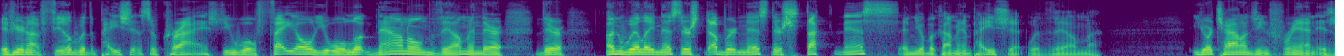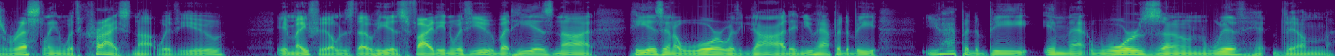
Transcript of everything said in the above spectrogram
if you're not filled with the patience of Christ, you will fail. You will look down on them and their their unwillingness, their stubbornness, their stuckness, and you'll become impatient with them. Your challenging friend is wrestling with Christ, not with you. It may feel as though he is fighting with you, but he is not. He is in a war with God, and you happen to be you happen to be in that war zone with them.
